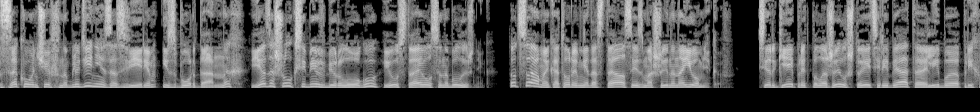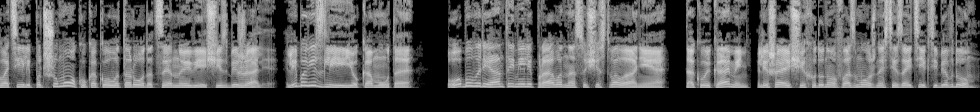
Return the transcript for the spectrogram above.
Закончив наблюдение за зверем и сбор данных, я зашел к себе в берлогу и уставился на булыжник. Тот самый, который мне достался из машины наемников. Сергей предположил, что эти ребята либо прихватили под шумок у какого-то рода ценную вещь и сбежали, либо везли ее кому-то. Оба варианта имели право на существование, такой камень, лишающий ходунов возможности зайти к тебе в дом,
